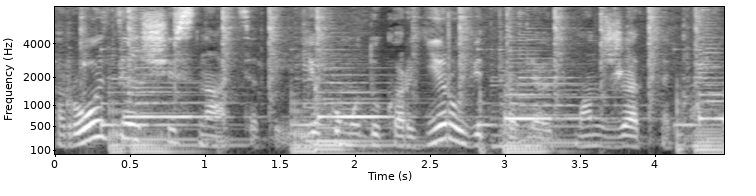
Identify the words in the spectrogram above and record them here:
Розділ 16, в якому до кар'єру відправляють манжетника.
